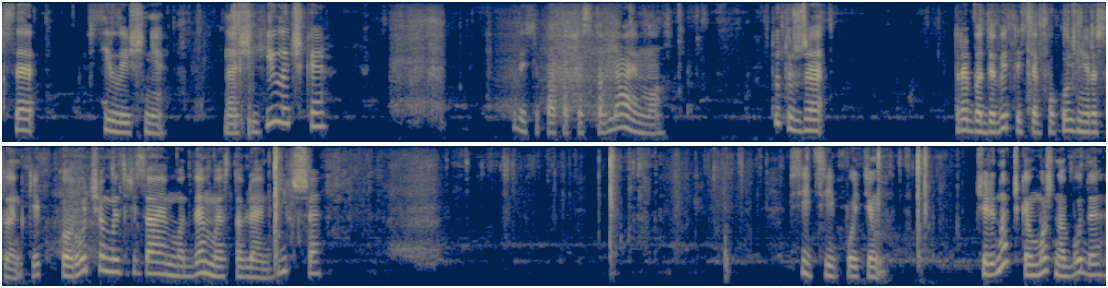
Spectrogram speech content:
все, всі лишні наші гілочки. Десь отак от оставляємо. Тут уже треба дивитися по кожній рослинці. Коротше ми зрізаємо, де ми оставляємо більше. Всі ці потім черіночки можна буде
